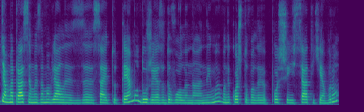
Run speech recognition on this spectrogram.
Дітям матраси ми замовляли з сайту Тему. Дуже я задоволена ними. Вони коштували по 60 євро.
